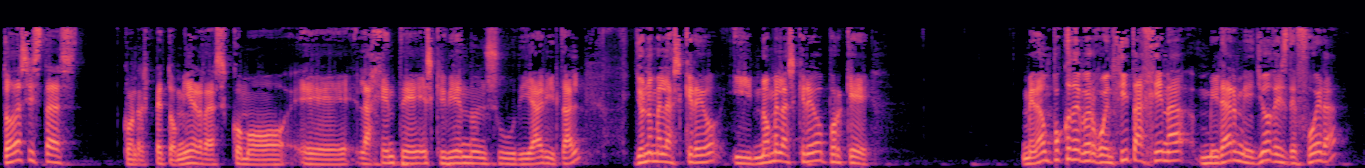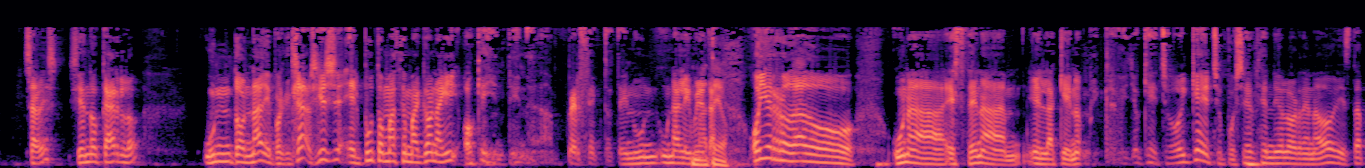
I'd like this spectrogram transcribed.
Todas estas, con respeto, mierdas, como eh, la gente escribiendo en su diario y tal, yo no me las creo y no me las creo porque me da un poco de vergüencita ajena mirarme yo desde fuera, ¿sabes? Siendo Carlo, un don nadie. Porque claro, si es el puto Matthew McConaughey, ok, entiendo, perfecto, tengo un- una libreta. Mateo. Hoy he rodado una escena en la que no. ¿Yo qué he hecho? ¿Hoy qué he hecho? Pues he encendido el ordenador y está.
